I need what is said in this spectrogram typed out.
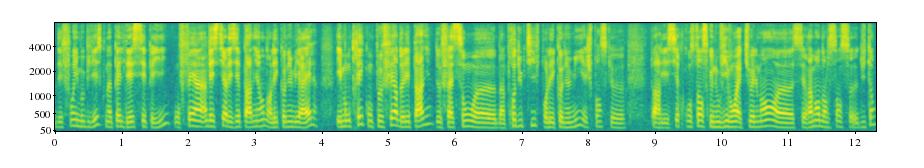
des fonds immobiliers, ce qu'on appelle des SCPI. On fait investir les épargnants dans l'économie réelle et montrer qu'on peut faire de l'épargne de façon euh, ben, productive pour l'économie. Et je pense que par les circonstances que nous vivons actuellement, euh, c'est vraiment dans le sens euh, du temps.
